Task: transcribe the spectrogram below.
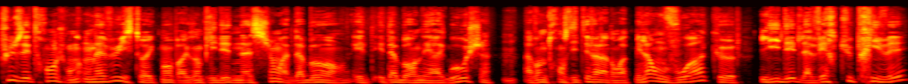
plus étrange, on, on a vu historiquement, par exemple, l'idée de nation a d'abord est, est d'abord née à gauche avant de transiter vers la droite. Mais là, on voit que l'idée de la vertu privée,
